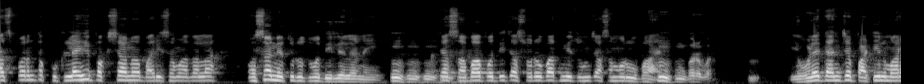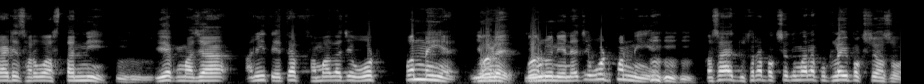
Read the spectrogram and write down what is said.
आजपर्यंत कुठल्याही पक्षानं बारी समाजाला असं नेतृत्व दिलेलं नाही. त्या सभापतीच्या स्वरूपात मी तुमच्यासमोर उभा आहे. बरोबर. एवढे त्यांचे पाटील मराठे सर्व असताना. एक माझ्या आणि त्याच्यात समाजाचे वोट पण नाही आहे एवढे बरं. निवडून येण्याचे वोट पण नाही आहे कसं आहे दुसरा पक्ष तुम्हाला कुठलाही पक्ष असो.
